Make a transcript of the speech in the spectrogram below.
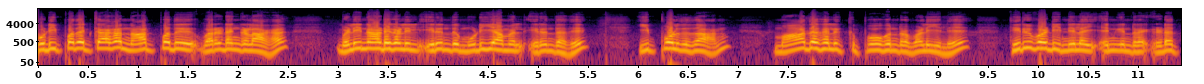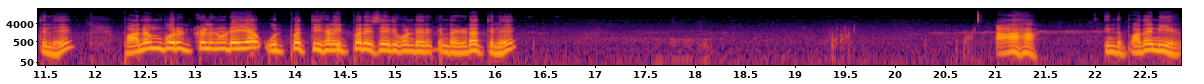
குடிப்பதற்காக நாற்பது வருடங்களாக வெளிநாடுகளில் இருந்து முடியாமல் இருந்தது. இப்பொழுதுதான் மாதகளுக்கு போகின்ற வழியிலே திருவடி நிலை என்கின்ற இடத்திலே பணம் பொருட்களினுடைய உற்பத்திகளை விற்பனை செய்து கொண்டிருக்கின்ற இடத்திலே ஆஹா இந்த பதநீர்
